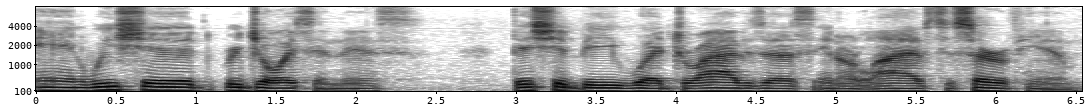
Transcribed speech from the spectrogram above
And we should rejoice in this. This should be what drives us in our lives to serve Him,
